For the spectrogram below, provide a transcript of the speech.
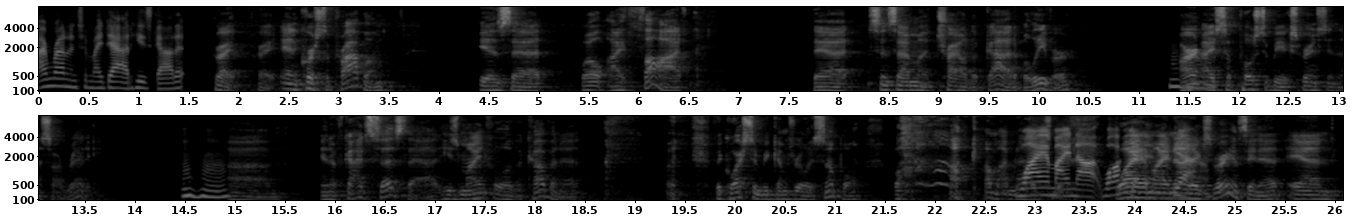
i'm running to my dad he's got it Right, right. And of course, the problem is that, well, I thought that since I'm a child of God, a believer, aren't I supposed to be experiencing this already? mm-hmm. Um, and if God says that, He's mindful of the covenant, the question becomes really simple. Well, how come I'm not? why am i not walking Why am? I not Yeah. experiencing it? And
